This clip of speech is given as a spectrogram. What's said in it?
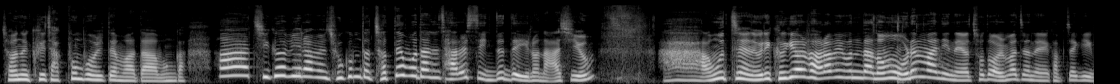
저는 그 작품 볼 때마다 뭔가, 아, 지금이라면 조금 더 저 때보다는 잘할 수 있는데 이런 아쉬움? 아, 아무튼 우리 그 겨울 바람이 분다 너무 오랜만이네요. 저도 얼마 전에 갑자기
